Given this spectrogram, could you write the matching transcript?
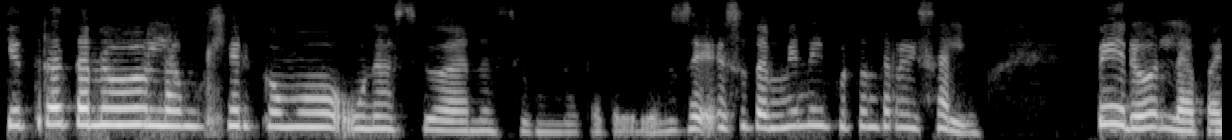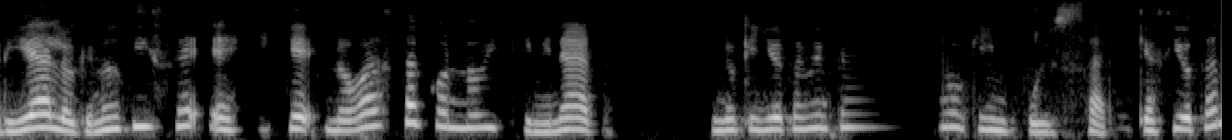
que tratan a la mujer como una ciudadana segunda categoría. Entonces, eso también es importante revisarlo. Pero la paridad lo que nos dice es que no basta con no discriminar, sino que yo también tengo que impulsar, que ha sido tan,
